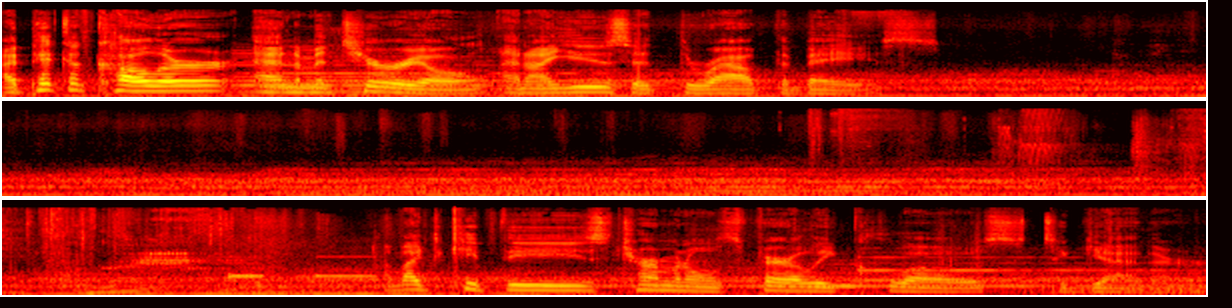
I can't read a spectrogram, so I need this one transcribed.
I pick a color and a material and I use it throughout the base. I'd like to keep these terminals fairly close together.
